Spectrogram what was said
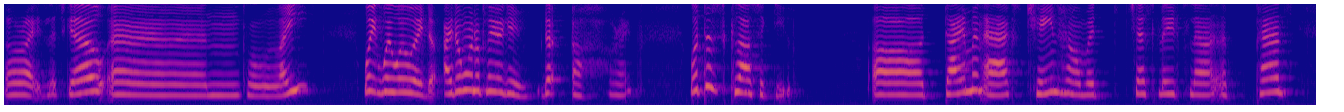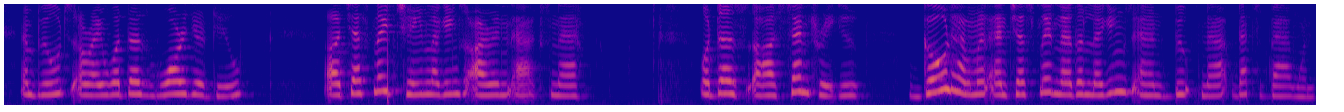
Alright, let's go and play. Wait, wait, wait, wait. I don't want to play a game. Uh, Alright. What does Classic do? Uh, diamond axe, chain helmet, chestplate, uh, pants, and boots. Alright, what does Warrior do? Uh, chestplate, chain, leggings, iron axe. Nah. What does uh, Sentry do? Gold helmet and chestplate, leather leggings, and boot. Nah, that's a bad one.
